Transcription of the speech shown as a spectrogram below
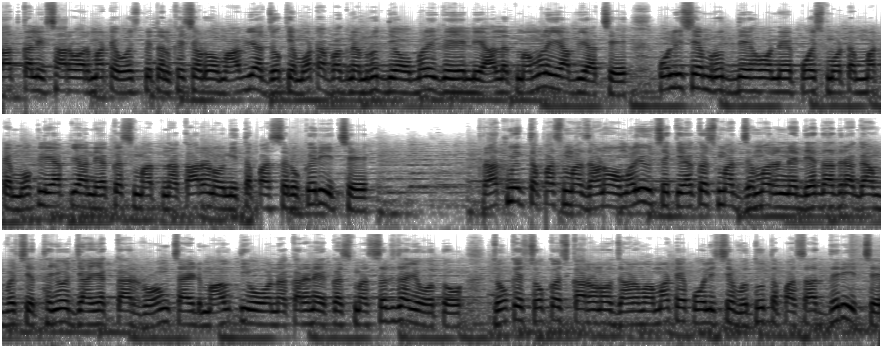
તાત્કાલિક સારવાર માટે હોસ્પિટલ ખસેડવામાં આવ્યા જોકે મોટાભાગના મૃતદેહો બળી ગયેલી હાલતમાં મળી આવ્યા છે. પોલીસે મૃતદેહોને પોસ્ટમોર્ટમ માટે મોકલી આપ્યા અને અકસ્માતના કારણોની તપાસ શરૂ કરી છે. પ્રાથમિક તપાસમાં જાણવા મળ્યું છે કે અકસ્માત જમર અને દેદાદરા ગામ વચ્ચે થયો જ્યાં એક કાર રોંગ સાઈડમાં આવતી હોવાના કારણે અકસ્માત સર્જાયો હતો. જો કે ચોક્કસ કારણો જાણવા માટે પોલીસે વધુ તપાસ હાથ ધરી છે.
